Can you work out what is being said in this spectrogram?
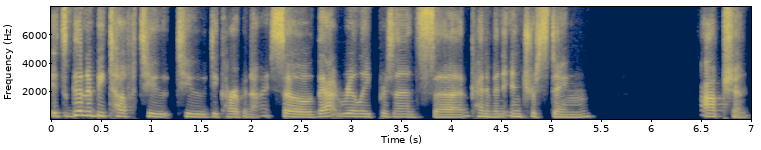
it's going to be tough to to decarbonize. So that really presents uh, kind of an interesting option.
